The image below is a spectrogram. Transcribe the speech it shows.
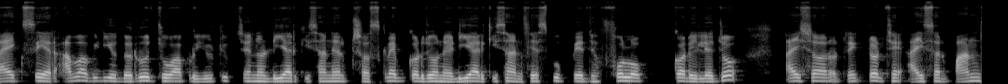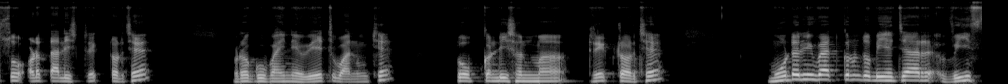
લાઇક શેર આવા વીડિયો દરરોજ જોવા આપણું YouTube channel DR Kisan help subscribe કરજો અને DR Kisan Facebook page follow કરી લેજો. આઈસર ટ્રેક્ટર છે, આઈસર પાંચસો અડતાલીસ ટ્રેક્ટર છે. રઘુભાઈને વેચવાનું છે. ટોપ કન્ડિશનમાં ટ્રેક્ટર છે. મોડલની વાત કરું તો બે હજાર વીસ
